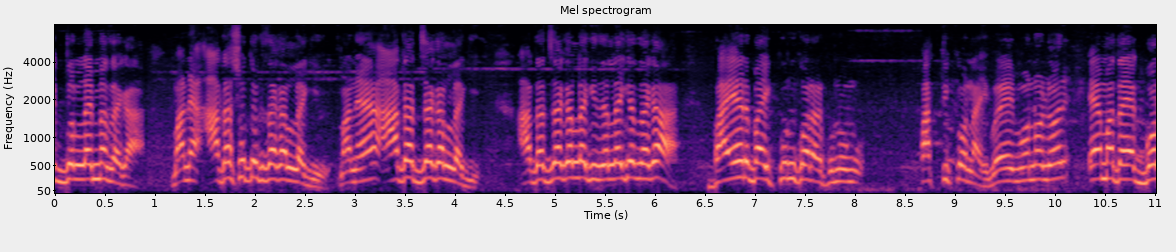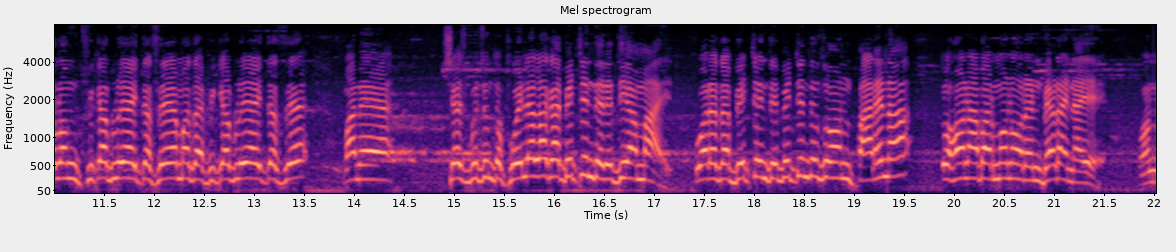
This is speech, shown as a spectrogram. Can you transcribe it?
এক দোল্লাইমা জায়গা। মানে আধা শতক জায়গার লাগি মানে আধার জায়গার লাগি। আধার জায়গার লাগি যে লাগে জায়গা। বাইয়ের বাই কোন করার কোনো পার্থক্য নাই। ভাই মনে হলো এ মাথা এক বলং পিকআপ লই আইতাছে, এ মাথা পিকআপ লই আইতাছে। মানে শেষ পর্যন্ত পয়লা লাগা বেটিন ধরে দিয়া মায় পরে দা বেটিন দে বেটিন দিয়ে যখন পারে না, তখন আবার মনে করেন বেড়ায় না এ। তখন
